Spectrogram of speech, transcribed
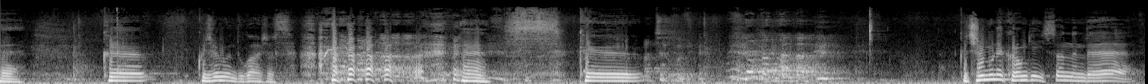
예. 그, 그 질문 누가 하셨어? 네. 그, 그 질문에 그런 게 있었는데,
